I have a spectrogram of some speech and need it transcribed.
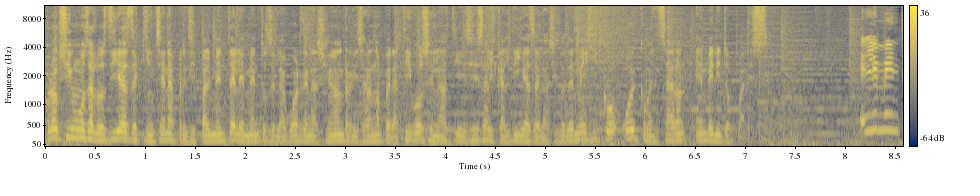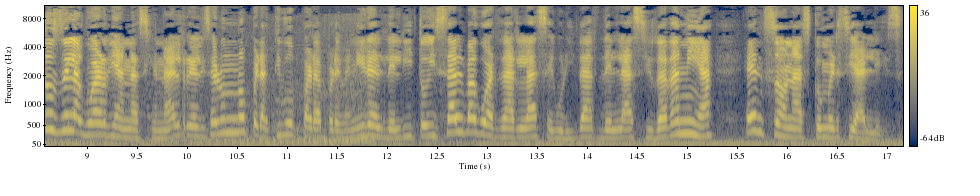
Próximos a los días de quincena, principalmente elementos de la Guardia Nacional realizaron operativos en las 16 alcaldías de la Ciudad de México. Hoy comenzaron en Benito Juárez. Elementos de la Guardia Nacional realizaron un operativo para prevenir el delito y salvaguardar la seguridad de la ciudadanía en zonas comerciales.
